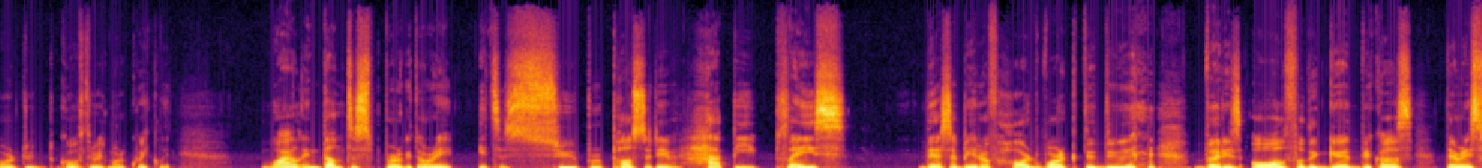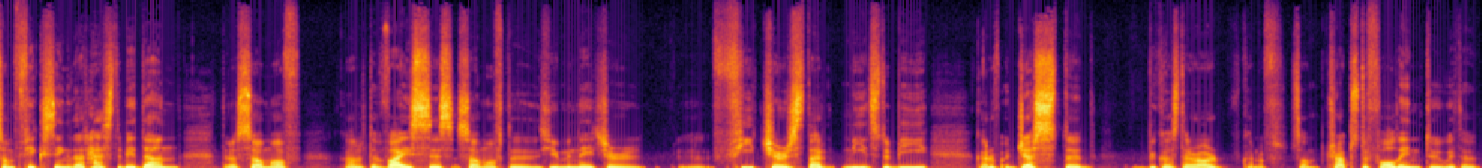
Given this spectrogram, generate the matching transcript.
or to go through it more quickly. While in Dante's purgatory, it's a super positive, happy place. There's a bit of hard work to do, but it's all for the good because there is some fixing that has to be done. There are some of kind of the vices, some of the human nature uh, features that needs to be kind of adjusted because there are kind of some traps to fall into with the,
